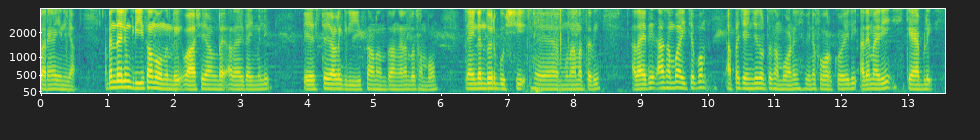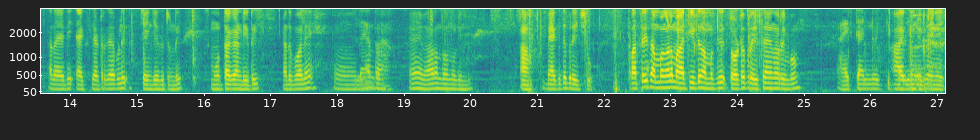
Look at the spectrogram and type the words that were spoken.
പറയാൻ കഴിയുന്നില്ല. അപ്പോൾ എന്തായാലും ഗ്രീസാന്ന് തോന്നുന്നുണ്ട്. വാഷ് ചെയ്യാനുള്ള അതായത് ടൈമിൽ പേസ്റ്റ് ചെയ്യാനുള്ള ഗ്രീസാണോ എന്തോ അങ്ങനെ എന്തോ സംഭവം. അതിന്റെ എന്തോ ഒരു ബുഷ് മൂന്നാമത്തത്. അതായത് ആ സംഭവം അയച്ചപ്പം അപ്പം ചേഞ്ച് ചെയ്ത് കൊടുത്ത സംഭവമാണ്. പിന്നെ ഫോർ കോയിൽ അതേമാതിരി കേബിൾ അതായത് ആക്സിലേറ്റർ കേബിൾ ചേഞ്ച് ചെയ്തിട്ടുണ്ട്. സ്മൂത്താക്കാൻ വേണ്ടിയിട്ട്. അതുപോലെ ഏഹ്, എന്താ ഏഹ് വേറെ എന്തോ ഒന്നുകൂടി ഉണ്ട്. ആ ബാക്കിലത്തെ ബ്രേക്ക് ഷൂ അപ്പോൾ അത്രയും സംഭവങ്ങൾ മാറ്റിയിട്ട് നമുക്ക് ടോട്ടൽ പ്രൈസ് ആയെന്ന് പറയുമ്പോൾ ആയിരത്തി അഞ്ഞൂറ്റി ആയിരത്തി അഞ്ഞൂറ് പതിനേഴ്.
